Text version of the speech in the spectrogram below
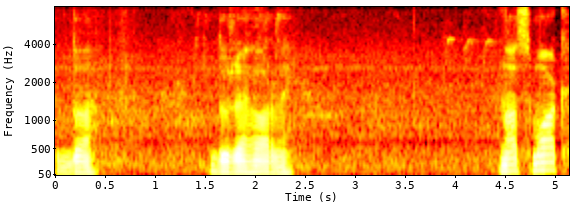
тут да, дуже гарний. На смак.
